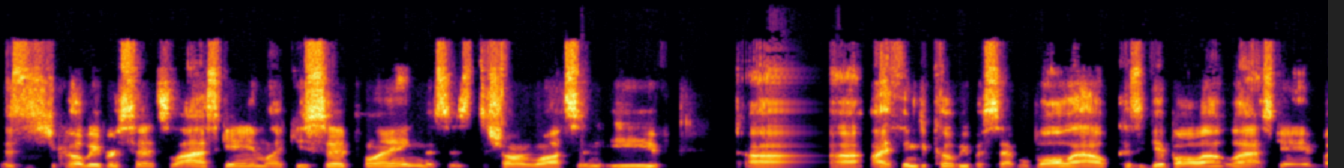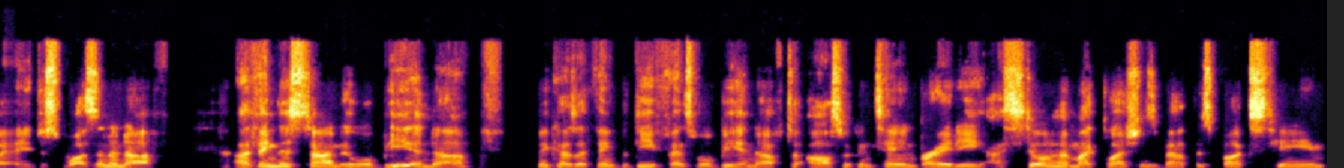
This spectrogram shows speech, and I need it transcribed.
this is Jacoby Brissett's last game, like you said, playing. This is Deshaun Watson Eve. Uh, uh, I think Jacoby Brissett will ball out because he did ball out last game, but it just wasn't enough. I think this time it will be enough because I think the defense will be enough to also contain Brady. I still have my questions about this Bucks team,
